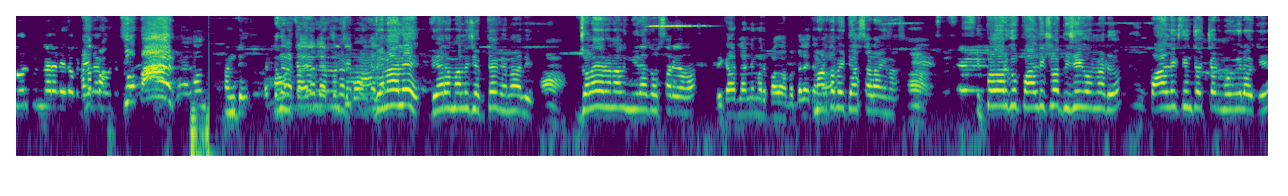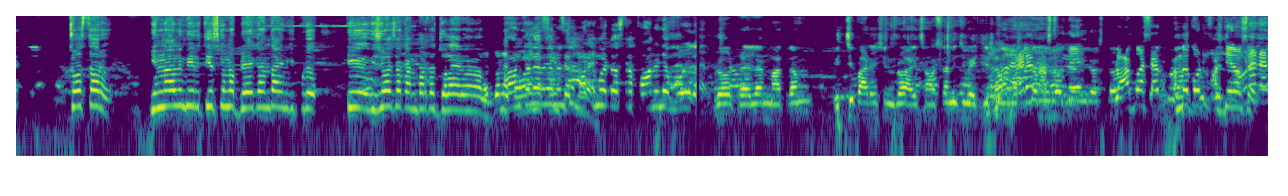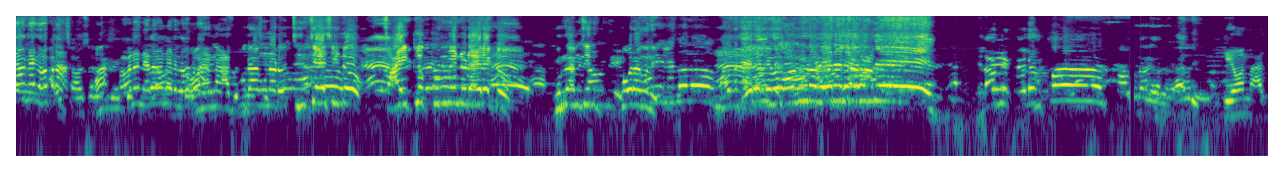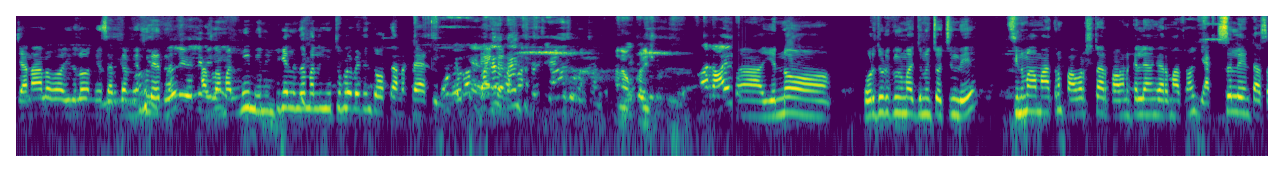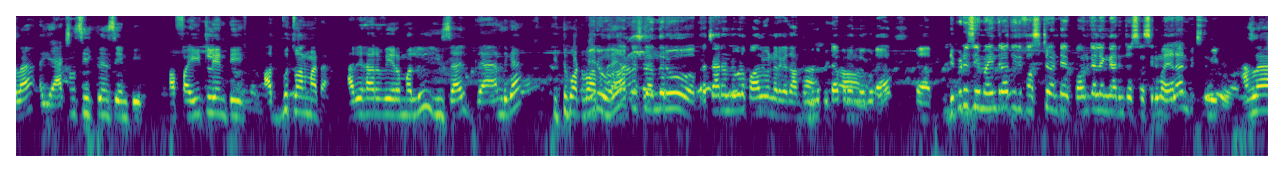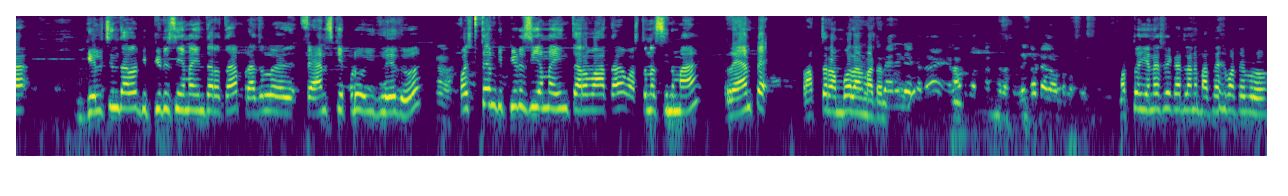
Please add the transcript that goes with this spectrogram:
కోరుకుంటున్నారు అనేది ఒక డైలాగ్ సూపర్! అంతే. వినాలి. వేరే మళ్ళీ చెప్తే వినాలి. జూలై ఇరవై నాలుగు మీరే చూస్తారు కదా. రికార్డులన్నీ మరి మడత పెట్టేస్తాడు ఆయన. ఇప్పటి వరకు పాలిటిక్స్లో బిజీగా ఉన్నాడు. పాలిటిక్స్ నుంచి వచ్చాడు మూవీలోకి చూస్తారు. ఇన్నాళ్ళు మీరు తీసుకున్న బ్రేక్ అంతా ఆయనకి ఇప్పుడు విజువల్స్లో కనపడుతుంది జూలై ఇరవై నాలుగు పవన్ కళ్యాణ్ గారి నుంచి మొట్టమొదటి వస్తున్న Pawan India movie bro trailer మాత్రం ఇచ్చి పాడేసిన బ్రో ఐదు సంవత్సరాల నుంచి వెయిట్ చేసిన అద్భుతంగా ఉన్నాడు చించేసిండు ఫైట్లు కుమ్మిండు డైరెక్ట్ గుర్రం సీన్ ఘోరంగా ఉంది ఏమన్నా జనాలు ఇదిలో నేను సరిగ్గా వినలేదు. అసలు మళ్ళీ నేను ఇంటికి వెళ్ళిందా? మళ్ళీ యూట్యూబ్లో పెట్టి చూస్తాను క్లారిటీగా ఆ, ఎన్నో ఒడిదుడుకుల మధ్య నుంచి వచ్చింది. సినిమా మాత్రం పవర్ స్టార్ పవన్ కళ్యాణ్ గారు మాత్రం ఎక్సలెంట్ అసలు. ఆ యాక్షన్ సీక్వెన్స్ ఏంటి? ఆ ఫైట్లు ఏంటి? అద్భుతం అన్నమాట. హరిహర వీరమల్లు ఈసారి గ్రాండ్గా హిట్ కొట్టబోతుంది. ఆర్టిస్టులు అందరూ ప్రచారంలో కూడా పాల్గొన్నారు కదా అంతకుముందు పిఠాపురంలో కూడా. డిప్యూటీ సీఎం అయిన తర్వాత ఇది ఫస్ట్ అంటే పవన్ కళ్యాణ్ గారి నుంచి వస్తున్న సినిమా. ఎలా అనిపించింది మీకు? అసలు గెలిచిన తర్వాత డిప్యూటీ సీఎం అయిన తర్వాత ప్రజలు ఫ్యాన్స్కి ఎప్పుడు ఇది లేదు. ఫస్ట్ టైం డిప్యూటీ సీఎం అయిన తర్వాత వస్తున్న సినిమా ర్యాంపే రక్త రంబోల్ అనమాట మొత్తం ఇండస్ట్రీ కట్లని బద్దలైపోతాయి బ్రో.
